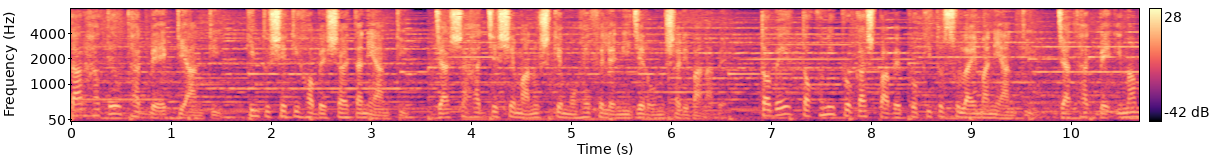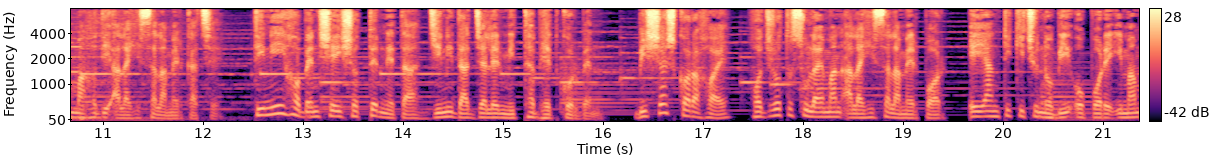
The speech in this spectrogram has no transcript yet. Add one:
তার হাতেও থাকবে একটি আংটি, কিন্তু সেটি হবে শয়তানি আংটি, যার সাহায্যে সে মানুষকে মোহে ফেলে নিজের অনুসারী বানাবে। তবে তখনই প্রকাশ পাবে প্রকৃত সুলাইমানি আংটি, যা থাকবে ইমাম মাহদি আলাহিসাল্লামের কাছে। তিনিই হবেন সেই সত্যের নেতা, যিনি দাজ্জালের মিথ্যা ভেদ করবেন। বিশ্বাস করা হয় হজরত সুলাইমান আলাহিসাল্লামের পর, এই আংটি কিছু নবী ও পরে ইমাম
